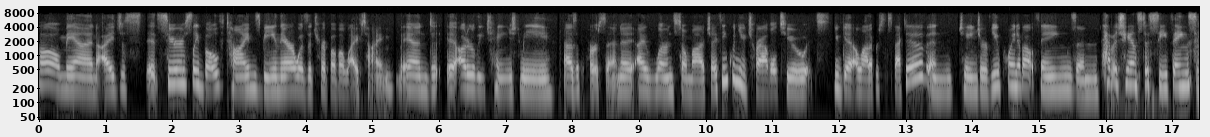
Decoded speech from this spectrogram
oh man, I just it seriously both times being there was a trip of a lifetime, and it utterly changed me as a person. I, I learned so much. I think when you travel too, it's you get a lot of perspective and change your viewpoint about things and have a chance to see things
